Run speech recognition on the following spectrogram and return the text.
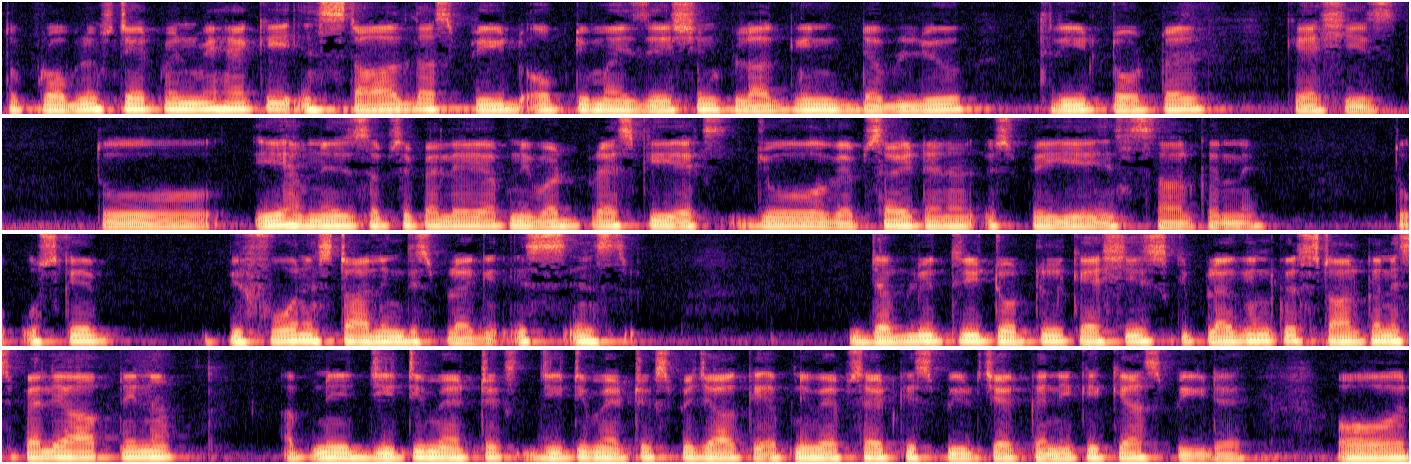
تو پرابلم اسٹیٹمنٹ میں ہے کہ install the speed optimization plugin W three total caches. تو یہ ہم نے سب سے پہلے اپنی ورڈ پریس کی جو ویب سائٹ ہے نا، اس پہ یہ انسٹال کرنے تو اس کے بیفور انسٹالنگ دس پلگ اس ڈبلیو تھری ٹوٹل کیشیز کی پلگ ان کو انسٹال کرنے سے پہلے آپ نے نا اپنی G T metrix G T metrix پہ جا کے اپنی ویب سائٹ کی سپیڈ چیک کرنی کہ کیا سپیڈ ہے۔ اور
